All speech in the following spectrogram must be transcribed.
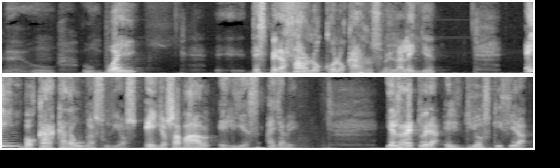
eh, un, buey, eh, despedazarlo, colocarlo sobre la leña, e invocar cada uno a su Dios, ellos a Baal, Elías a Yahvé. Y el reto era el Dios que hiciera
